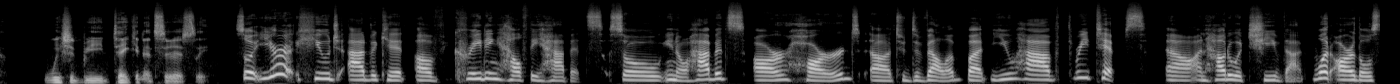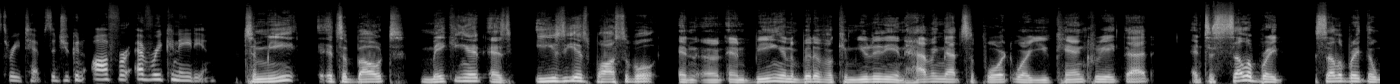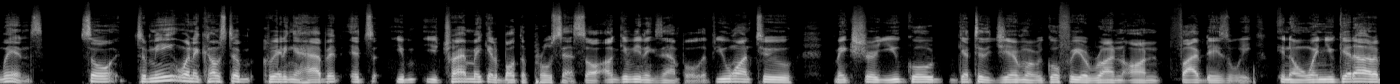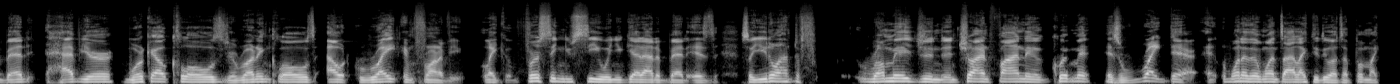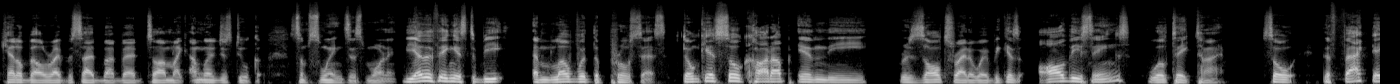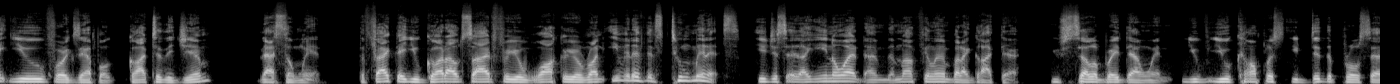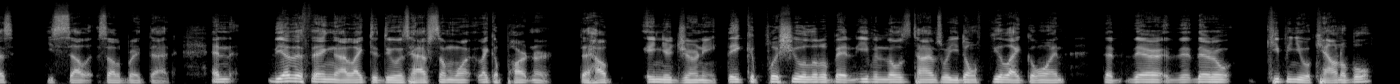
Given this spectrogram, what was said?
we should be taking it seriously. So, you're a huge advocate of creating healthy habits. So, you know, habits are hard uh, to develop, but you have three tips uh, on how to achieve that. What are those three tips that you can offer every Canadian? To me, it's about making it as easy as possible and uh, and being in a bit of a community and having that support where you can create that and to celebrate celebrate the wins. So to me, when it comes to creating a habit, it's you you try and make it about the process. So I'll give you an example. If you want to make sure you go get to the gym or go for your run on five days a week, you know, when you get out of bed, have your workout clothes, your running clothes out right in front of you. Like first thing you see when you get out of bed is so you don't have to rummage and, and try and find the equipment is right there. One of the ones I like to do is I put my kettlebell right beside my bed. So I'm like, I'm going to just do some swings this morning. The other thing is to be in love with the process. Don't get so caught up in the results right away because all these things will take time. So the fact that you, for example, got to the gym, that's the win. The fact that you got outside for your walk or your run, even if it's two minutes, you just said, like, you know what, I'm, I'm not feeling it, but I got there you celebrate that win. You you accomplished, you did the process, you sell it, celebrate that. And the other thing I like to do is have someone like a partner to help in your journey. They could push you a little bit, and even those times where you don't feel like going, that they're they're keeping you accountable.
